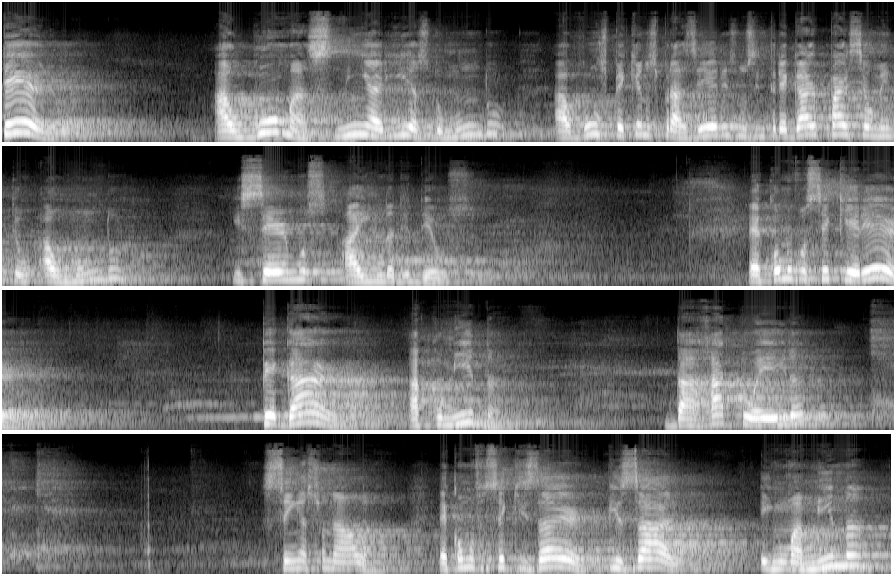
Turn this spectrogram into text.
ter algumas ninharias do mundo, alguns pequenos prazeres, nos entregar parcialmente ao mundo e sermos ainda de Deus. É como você querer pegar a comida da ratoeira sem acioná-la. É como você quiser pisar em uma mina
